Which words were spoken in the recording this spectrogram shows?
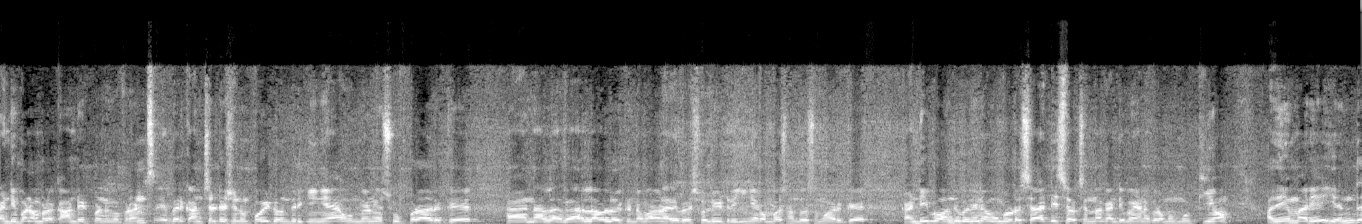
கண்டிப்பாக நம்மளை காண்டாக்ட் பண்ணுங்கள் ஃப்ரெண்ட்ஸ் நிறைய பேர் கன்சல்டேஷனும் போயிட்டு வந்திருக்கீங்க. உண்மையுமே சூப்பராக இருக்குது நல்ல வேறு லெவலில் இருக்குன்ற மாதிரி நிறைய பேர் சொல்லிகிட்டு இருக்கீங்க. ரொம்ப சந்தோஷமாக இருக்குது கண்டிப்பாக வந்து பார்த்திங்கன்னா உங்களோட சாட்டிஸ்ஃபேக்ஷன் தான் கண்டிப்பாக எனக்கு ரொம்ப முக்கியம். அதே மாதிரியே எந்த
